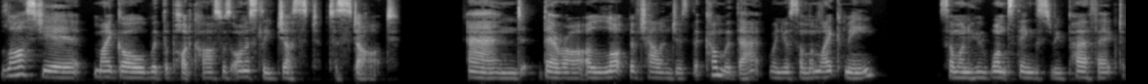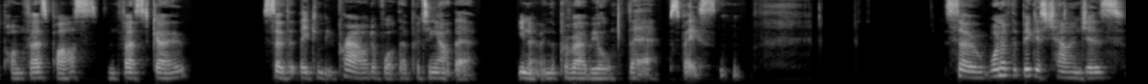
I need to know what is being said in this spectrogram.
Last year, my goal with the podcast was honestly just to start. And there are a lot of challenges that come with that when you're someone like me, someone who wants things to be perfect upon first pass and first go, so that they can be proud of what they're putting out there, you know, in the proverbial there space. so, one of the biggest challenges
